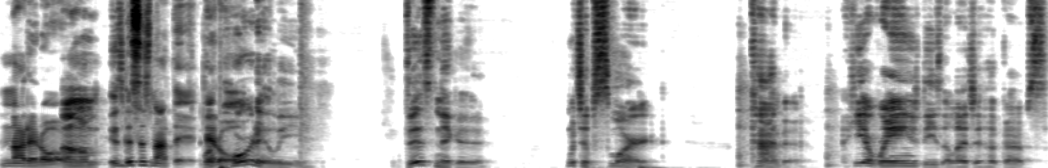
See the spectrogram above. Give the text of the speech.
not at all Um, this is not that at all reportedly this nigga, which is smart, kinda. He arranged these alleged hookups,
